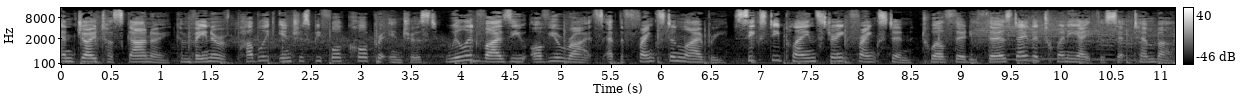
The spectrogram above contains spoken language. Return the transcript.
and Joe Toscano, convener of Public Interest Before Corporate Interest, will advise you of your rights at the Frankston Library, 60 Playne Street, Frankston, 12:30 Thursday, the 28th of September.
